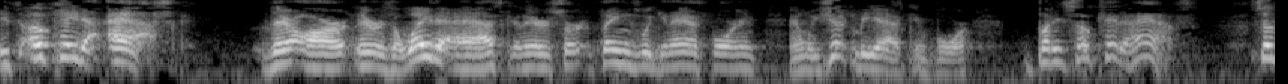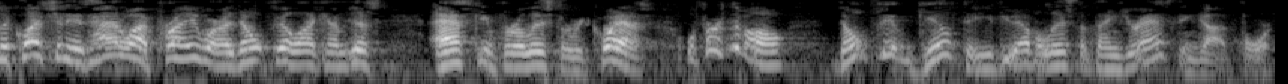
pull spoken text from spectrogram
It's okay to ask. There are there is a way to ask, and there are certain things we can ask for, and, and we shouldn't be asking for. But it's okay to ask. So the question is, how do I pray where I don't feel like I'm just asking for a list of requests? Well, first of all, don't feel guilty if you have a list of things you're asking God for.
